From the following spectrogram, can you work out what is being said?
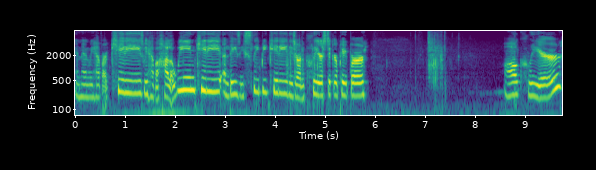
And then we have our kitties. We have a Halloween kitty, a lazy sleepy kitty. These are on clear sticker paper. All clear.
